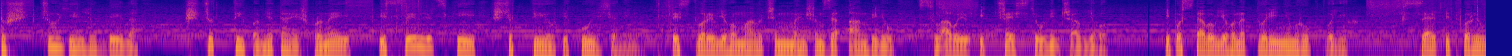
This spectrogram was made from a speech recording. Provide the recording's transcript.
то що є людина, що ти пам'ятаєш про неї, і син людський, що ти опікуєшся ним. Ти створив його мало чим меншим за ангелів, славою і честю увінчав його, і поставив його над творінням рук твоїх, все підкорив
